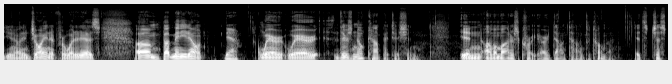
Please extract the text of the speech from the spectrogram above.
you know enjoying it for what it is, um, but many don't Yeah. Where where there's no competition. in alma mater's courtyard downtown Tacoma. It's just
